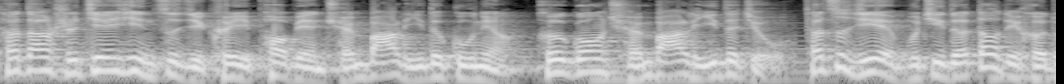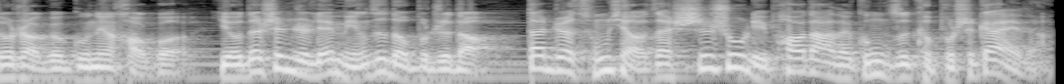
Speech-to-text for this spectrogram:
他当时坚信自己可以泡遍全巴黎的姑娘，喝光全巴黎的酒。他自己也不记得到底和多少个姑娘好过，有的甚至连名字都不知道。但这从小在诗书里泡大的公子可不是盖的，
